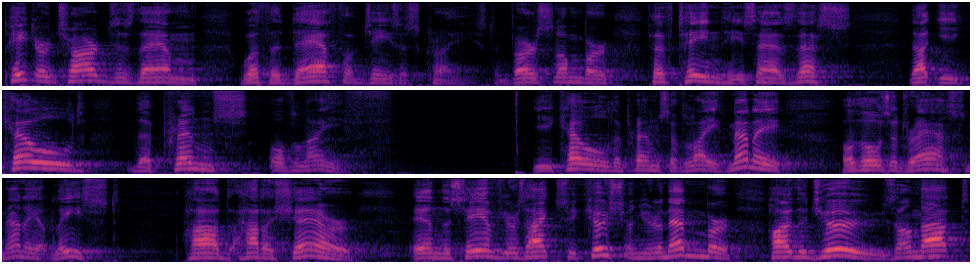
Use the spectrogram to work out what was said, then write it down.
Peter charges them with the death of Jesus Christ. In verse number 15, he says this that ye killed the Prince of Life. Ye killed the Prince of Life. Many of those addressed, many at least, had had a share in the Saviour's execution. You remember how the Jews on that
